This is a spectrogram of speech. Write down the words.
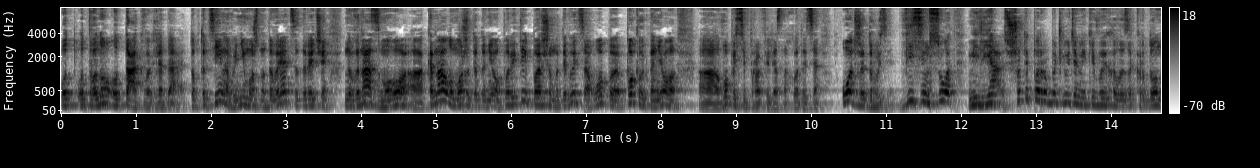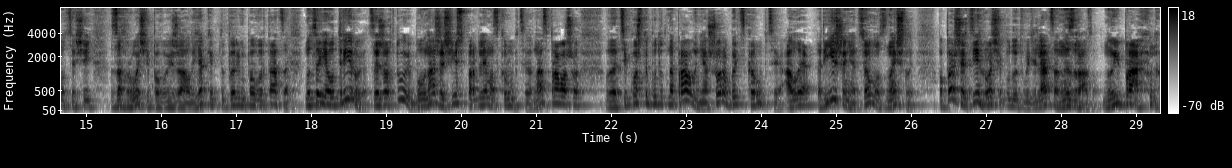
От, от воно отак виглядає. Тобто цій новині можна довіряти. До речі, новина з мого каналу. Можете до нього перейти. Першими дивитися. Оп, поклик на нього а, в описі профіля знаходиться. Отже, друзі, 800 мільярдів. Що тепер робить людям, які виїхали за кордону? Це ще й за гроші повиїжджали. Як тепер їм повертатися? Ну це я утрірую, це жартую, бо у нас же ж є проблема з корупцією. Одна справа, що е, ці кошти будуть направлені, а що робити з корупцією? Але рішення цьому знайшли. По-перше, ці гроші будуть виділятися не зразу. Ну і правильно,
